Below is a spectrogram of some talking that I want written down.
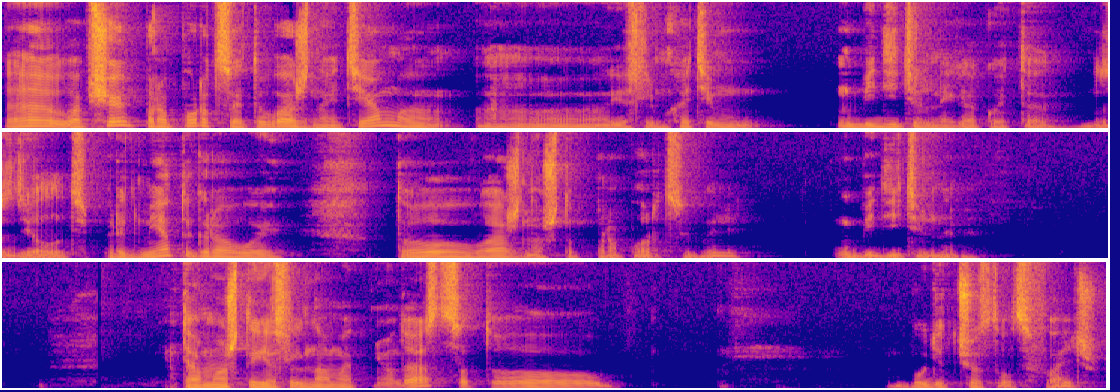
А, вообще пропорция это важная тема. А, если мы хотим убедительный какой-то сделать предмет игровой, то важно, чтобы пропорции были убедительными. Потому что если нам это не удастся, то будет чувствоваться фальш.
